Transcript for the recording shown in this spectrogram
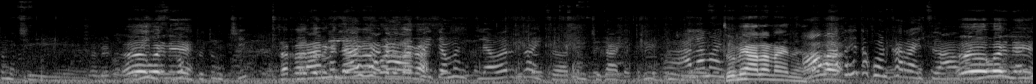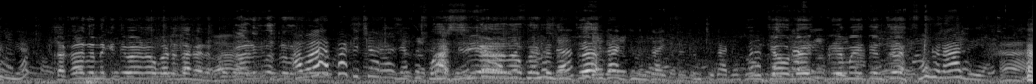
तुमची ए, वहिनी बघतो तुमची. सकाळचं मला किती म्हणलं वेळा ह्या नाव काढलं गावात सांगा? जायचं म्हटल्यावर जायचं तुमची गाडी. आला नाही. तुम्ही आला नाही ना अहो, आता इथं कोण करायचं? अहो, घेऊन या. सकाळचं किती वेळा नाव काढलं ना. गाडीत बसलो अहो, पहाटे चार वाजल्यापासून पाचशे वेळा नाव काढलं म्हणलं, तुमचं. तुमची गाडी घेऊन जायचं तुमची गाडी परत तुमच्यावर लय प्रेम आहे त्यांचं. म्हणून आलोया.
